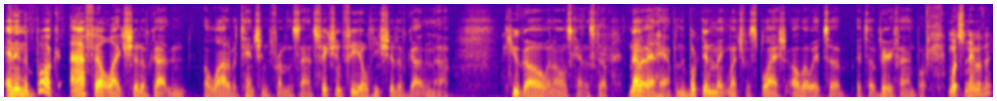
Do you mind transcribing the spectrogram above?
and then the book I felt like should have gotten a lot of attention from the science fiction field. He should have gotten a Hugo and all this kind of stuff. None of that happened. The book didn't make much of a splash, although it's a it's a very fine book. What's the name of it?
